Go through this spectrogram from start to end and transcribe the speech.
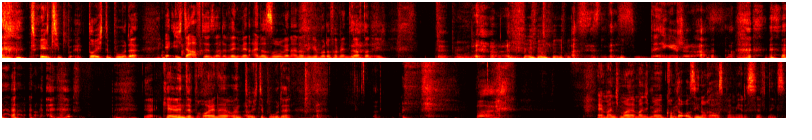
durch, die, durch die Bude. Ja, ich darf das, Alter. Wenn, wenn einer so, wenn einer solche Wörter verwenden darf, dann ich. Der Bude. was ist denn das? Belgisch oder was? ja, Kevin de Bruyne und durch die Bude. Ey, manchmal, manchmal kommt der Ossi noch raus bei mir, das hilft nichts.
